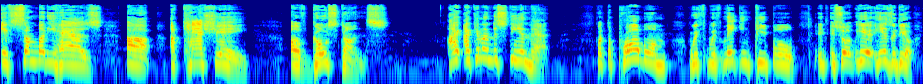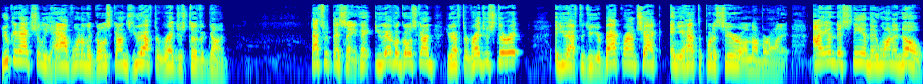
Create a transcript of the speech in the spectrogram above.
if somebody has uh, a cache of ghost guns. I, I can understand that. But the problem with, with making people, it, so here, here's the deal. You can actually have one of the ghost guns. You have to register the gun. That's what they're saying. Hey, You have a ghost gun, you have to register it, and you have to do your background check, and you have to put a serial number on it. I understand they want to know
